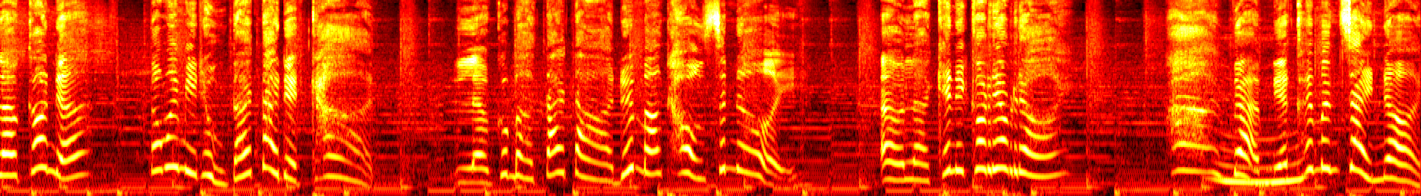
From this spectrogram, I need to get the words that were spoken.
แล้วก็นะ ต้องไม่มีถุงใต้ตาเด็ดขาด แล้วก็มาร์กใต้ตาด้วยมาร์กทองซะหน่อย เอาล่ะแค่นี้ก็เรียบร้อยฮ่าแบบเนี้ยค่อยมั่นใจหน่อย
